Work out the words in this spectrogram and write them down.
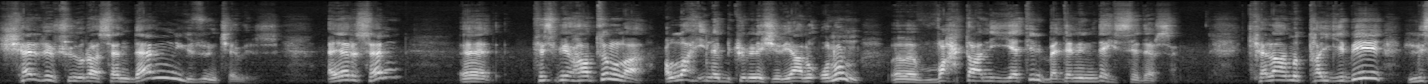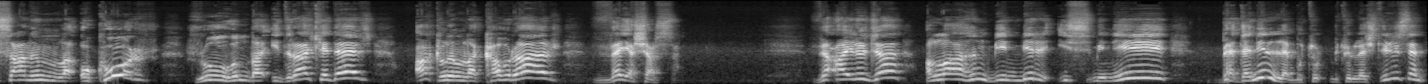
şerri şura senden yüzün çevir. Eğer sen e, tesbihatınla Allah ile bütünleşir yani onun e, vahdaniyetin bedeninde hissedersen. Kelamı tayyibi lisanınla okur, ruhunda idrak eder, aklınla kavrar ve yaşarsın. Ve ayrıca Allah'ın bin bir ismini bedeninle bütü- bütünleştirirsen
